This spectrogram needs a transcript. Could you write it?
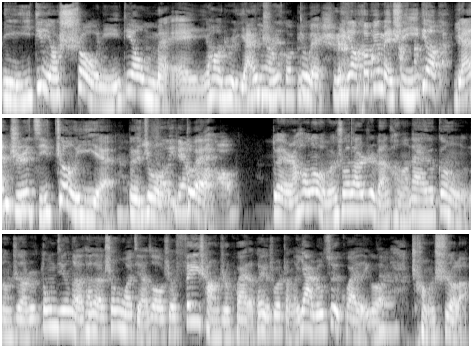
你一定要瘦，你一定要美，然后就是颜值对，一定要喝冰美式，一定要颜值及正义，对这种对。对，然后呢，我们说到日本，可能大家就更能知道，就是东京的它的生活节奏是非常之快的，可以说整个亚洲最快的一个城市了。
